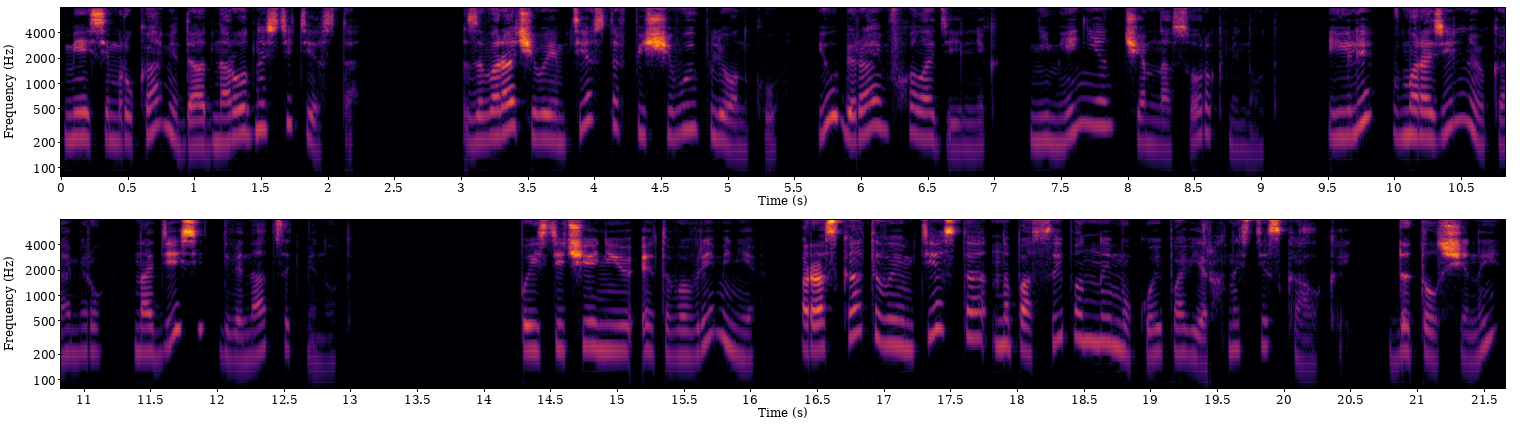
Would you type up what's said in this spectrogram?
месим руками до однородности теста. Заворачиваем тесто в пищевую пленку и убираем в холодильник не менее чем на 40 минут или в морозильную камеру на 10-12 минут. По истечению этого времени раскатываем тесто на посыпанной мукой поверхности скалкой до толщины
